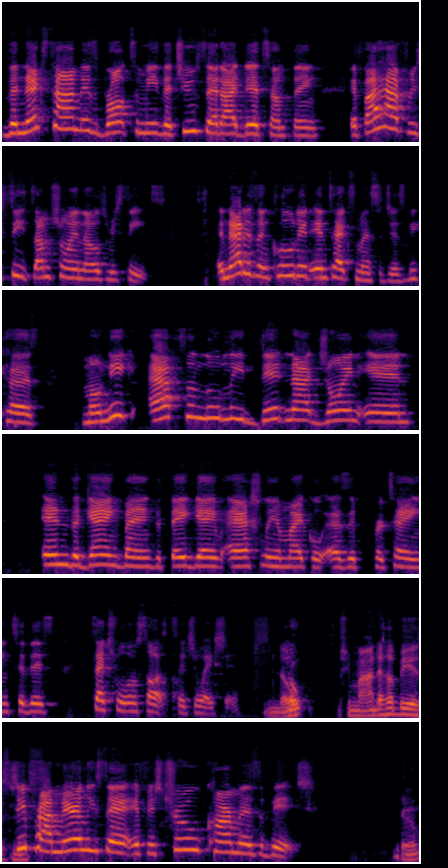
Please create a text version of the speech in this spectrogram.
the next time it's brought to me that you said I did something, if I have receipts, I'm showing those receipts, and that is included in text messages because Monique absolutely did not join in in the gangbang that they gave Ashley and Michael as it pertained to this sexual assault situation. Nope. She minded her business. She primarily said, if it's true, karma is a bitch. Yep.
